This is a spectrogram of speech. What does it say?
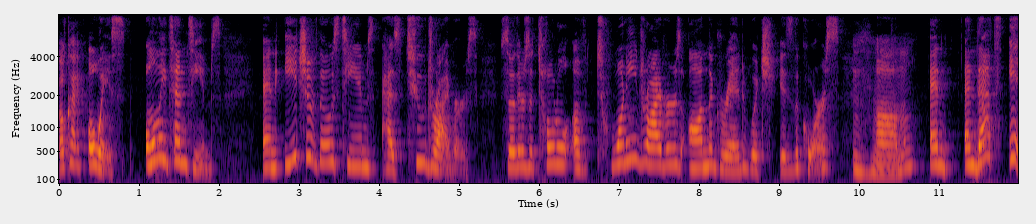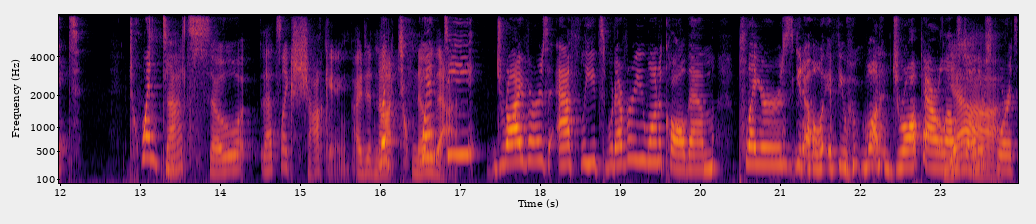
Okay. always. Only 10 teams. And each of those teams has two drivers. So there's a total of 20 drivers on the grid which is the course. Mm-hmm. um, and and that's it 20 That's so. That's like shocking. I did like not 20 know that. drivers athletes whatever you want to call them players you know if you want to draw parallels to other sports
